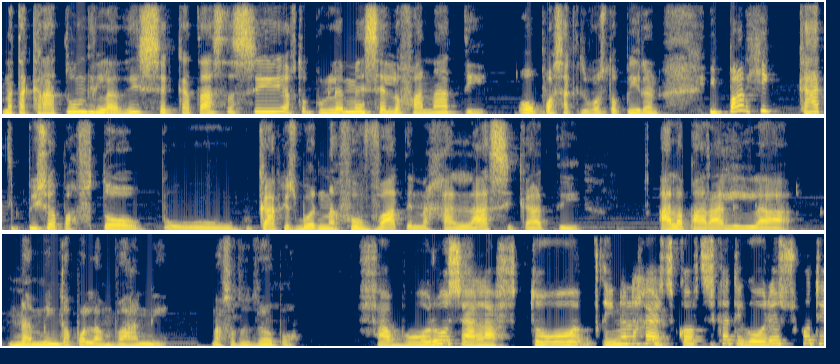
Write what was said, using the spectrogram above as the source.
Να τα κρατούν δηλαδή σε κατάσταση αυτό που λέμε σε λοφανάτι όπως ακριβώς το πήραν. Υπάρχει κάτι πίσω από αυτό που κάποιος μπορεί να φοβάται να χαλάσει κάτι, αλλά παράλληλα να μην το απολαμβάνει με αυτόν τον τρόπο; Θα μπορούσε, αλλά αυτό είναι ένα χαρακτηριστικό αυτής της κατηγορίας που ότι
